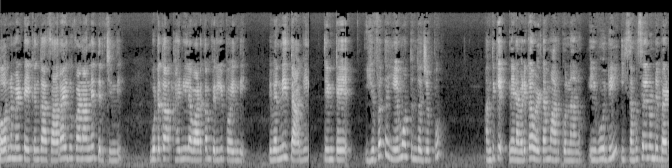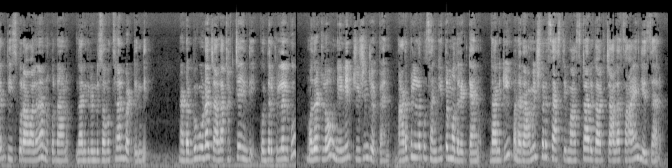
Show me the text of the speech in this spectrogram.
గవర్నమెంట్ ఏకంగా సారాయి దుకాణాన్నే తెరిచింది. గుటక ఖైనీల వాడకం పెరిగిపోయింది. ఇవన్నీ తాగి తింటే యువత ఏమవుతుందో చెప్పు. అందుకే నేను అమెరికా వెళ్ళటం మానుకున్నాను ఈ ఊరిని ఈ సమస్యల నుండి బయటకు తీసుకురావాలని అనుకున్నాను. దానికి రెండు సంవత్సరాలు పట్టింది. నా డబ్బు కూడా చాలా ఖర్చయింది. కొందరు పిల్లలకు మొదట్లో నేనే ట్యూషన్ చెప్పాను. ఆడపిల్లలకు సంగీతం మొదలెట్టాను. దానికి మన రామేశ్వర శాస్త్రి మాస్టారు గారు చాలా సాయం చేశారు.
